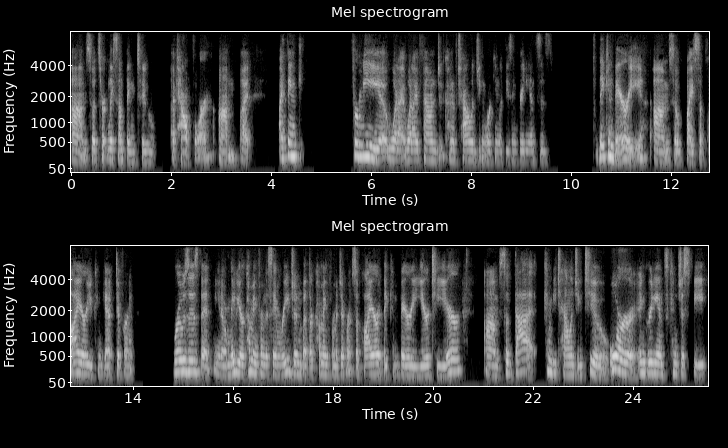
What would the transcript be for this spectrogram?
Um, so it's certainly something to account for. Um, but i think for me what i what i found kind of challenging working with these ingredients is they can vary. Um, so by supplier you can get different roses that you know maybe are coming from the same region but they're coming from a different supplier they can vary year to year. Um, so that can be challenging too or ingredients can just be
